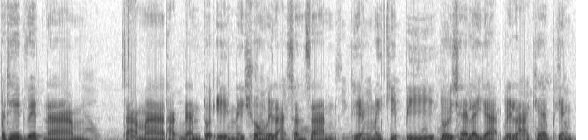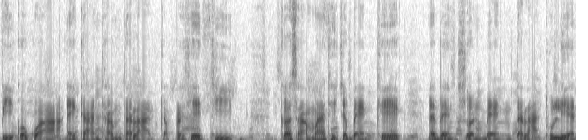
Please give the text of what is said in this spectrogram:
ประเทศเวียดนาม สามารถผลักดันตัวเองในช่วงเวลาสั้นๆ เพียงไม่กี่ปี โดยใช้ระยะเวลาแค่เพียงปีกว่าๆในการทำตลาดกับประเทศจีน ก็สามารถที่จะแบ่งเค้กและแบ่งส่วนแบ่งตลาดทุเรียน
